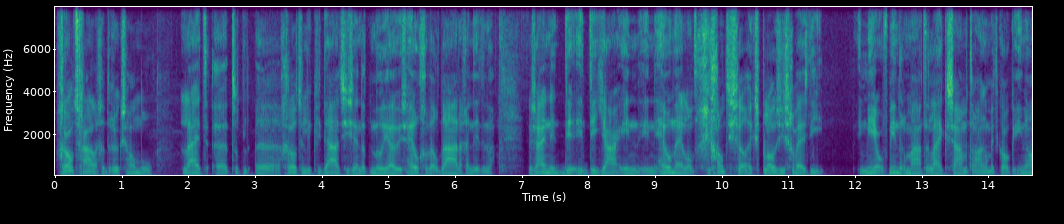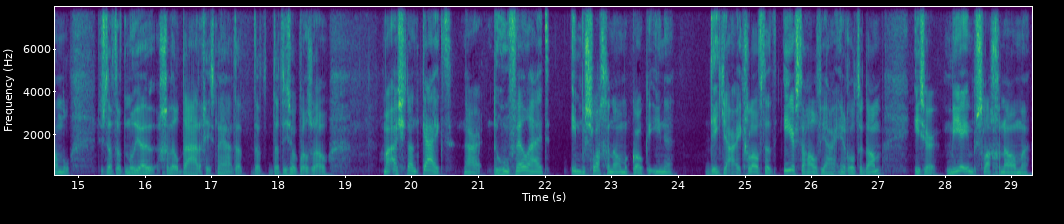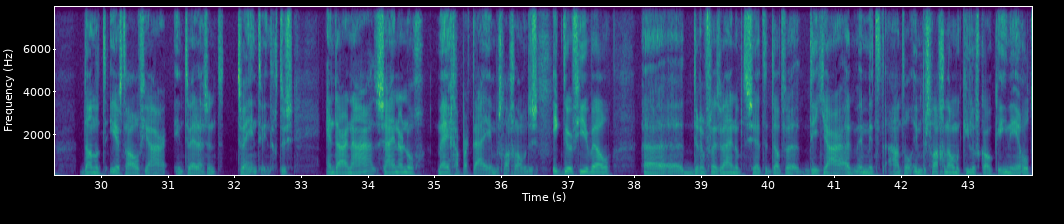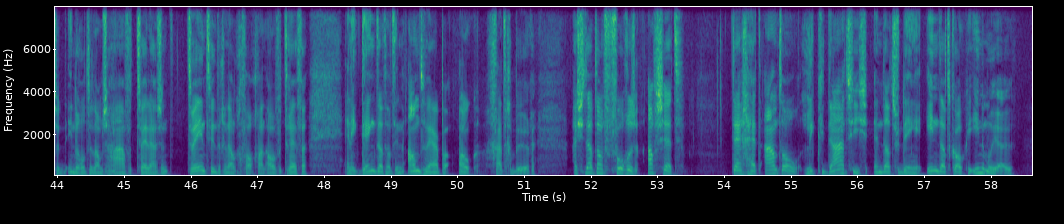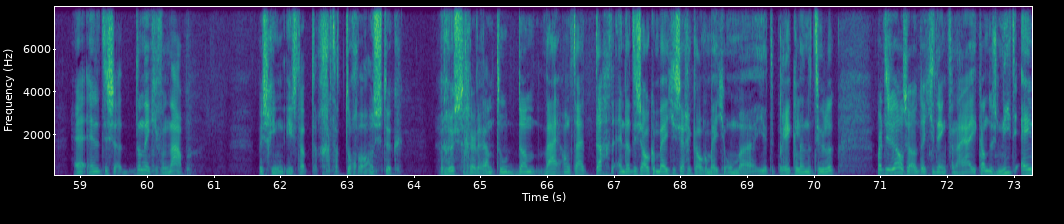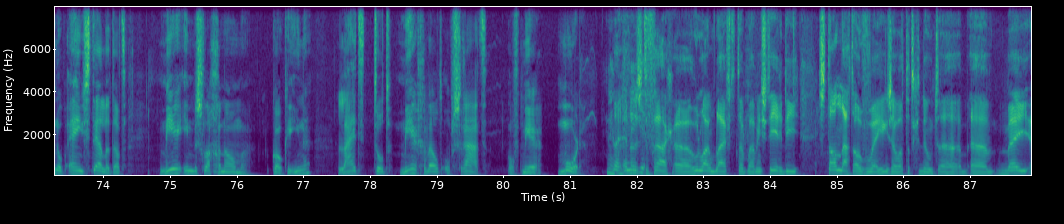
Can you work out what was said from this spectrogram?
grootschalige drugshandel leidt uh, tot grote liquidaties en dat milieu is heel gewelddadig en dit en dat. Er zijn dit, jaar in, in heel Nederland gigantisch veel explosies geweest die in meer of mindere mate lijken samen te hangen met cocaïnehandel. Dus dat dat milieu gewelddadig is, nou ja, dat, dat, dat is ook wel zo. Maar als je dan kijkt naar de hoeveelheid in beslag genomen cocaïne dit jaar. Ik geloof dat het eerste halfjaar in Rotterdam is er meer in beslag genomen dan het eerste halfjaar in 2022. Dus, en daarna zijn er nog megapartijen in beslag genomen. Dus ik durf hier wel uh, er een fles wijn op te zetten dat we dit jaar met het aantal in beslag genomen kilo's cocaïne in, in de Rotterdamse haven 2022 in elk geval gaan overtreffen. En ik denk dat dat in Antwerpen ook gaat gebeuren. Als je dat dan vervolgens afzet tegen het aantal liquidaties en dat soort dingen in dat cocaïnemilieu. Hè, en het is, dan denk je van nou, misschien is dat, gaat dat toch wel een stuk rustiger eraan toe dan wij altijd dachten. En dat is ook een beetje, zeg ik ook een beetje om uh, hier te prikkelen natuurlijk. Maar het is wel zo dat je denkt van nou ja, ik kan dus niet één op één stellen dat meer in beslag genomen cocaïne leidt tot meer geweld op straat of meer moorden. Nee, en dan is de vraag, uh, hoe lang blijft het Openbaar Ministerie die standaardoverweging, zo wordt dat genoemd, uh, uh, mee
